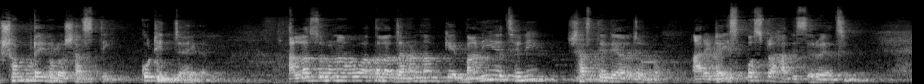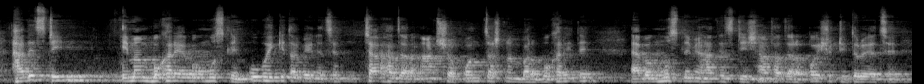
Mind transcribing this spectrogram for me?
সবটাই হলো শাস্তি, কঠিন জায়গা। আল্লাহ সুবহানাহু ওয়া তাআলা জাহান্নামকে বানিয়েছেনই শাস্তি দেওয়ার জন্য। আর এটা স্পষ্ট হাদিসে রয়েছে। হাদিসটি ইমাম বুখারি এবং মুসলিম উভয় কিতাবে এনেছেন, চার হাজার আটশো পঞ্চাশ নম্বর বুখারিতে এবং মুসলিমে হাদিসটি সাত হাজার পঁয়ষট্টিতে রয়েছে।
